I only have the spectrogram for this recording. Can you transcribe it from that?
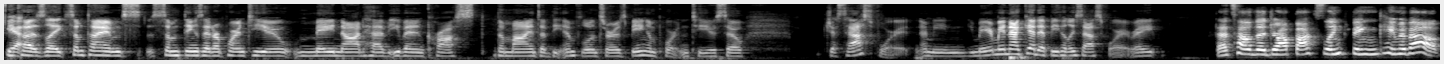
Because yeah. like sometimes some things that are important to you may not have even crossed the minds of the influencer as being important to you. So just ask for it. I mean you may or may not get it but you can at least ask for it right that's how the Dropbox link thing came about.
